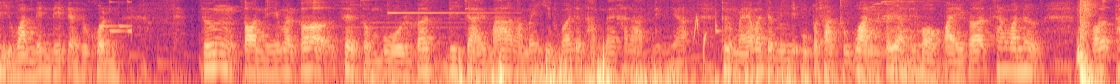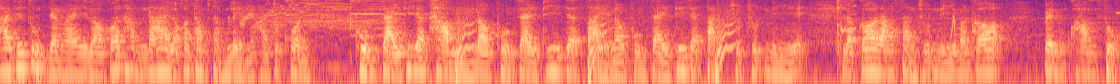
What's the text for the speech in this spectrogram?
4วันนิดๆเดี๋ยวทุกคน ซึ่งตอนนี้มันก็เสร็จสมบูรณ์ก็ดีใจมากนะไม่คิดว่าจะทำได้ขนาดนี้ถึงแม้มันจะมีอุปสรรคทุกวันก็อย่างที่บอกไปก็ช่างมันเถอะ เพราะท้ายที่สุดยังไงเราก็ทำได้เราก็ทำสำเร็จนะคะทุกคนภูมิใจที่จะทำเราภูมิใจที่จะใส่เราภูมิใจที่จะตัดชุดชุดนี้ แล้วก็รังสรรค์ชุดนี้มันก็เป็นความสุข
